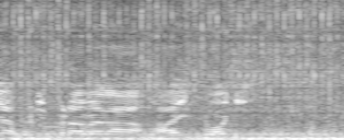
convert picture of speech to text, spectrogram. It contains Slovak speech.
a pripravená aj koň.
